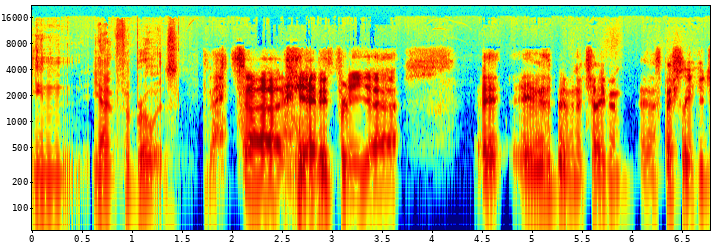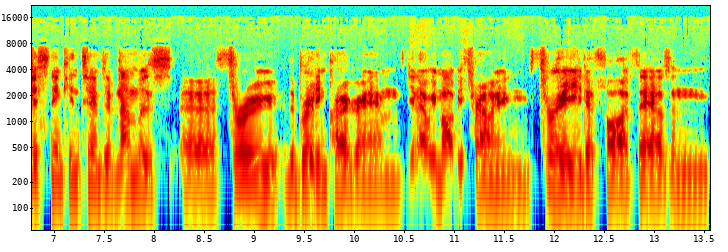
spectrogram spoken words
in, you know, for brewers. That's, uh, yeah, it is pretty, uh, it, it is a bit of an achievement, especially if you just think in terms of numbers uh, through the breeding program. You know, we might be throwing three to five thousand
